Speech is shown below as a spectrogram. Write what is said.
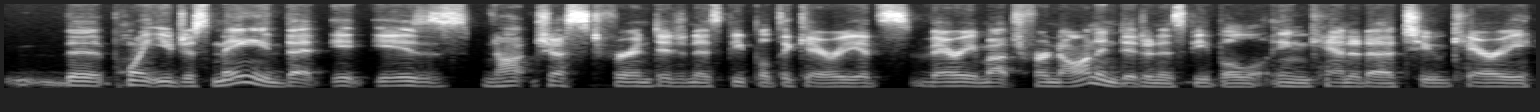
the point you just made that it is not just for Indigenous people to carry; it's very much for non-Indigenous people in Canada to carry.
